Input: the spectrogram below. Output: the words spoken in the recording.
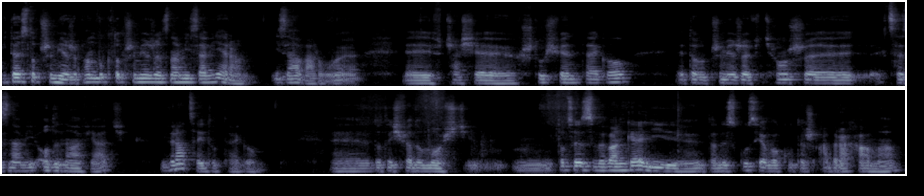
i to jest to przymierze. Pan Bóg to przymierze z nami zawiera i zawarł e, e, w czasie Chrztu Świętego. To przymierze wciąż e, chce z nami odnawiać i wracaj do tego, do tej świadomości. To, co jest w Ewangelii, ta dyskusja wokół też Abrahama,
